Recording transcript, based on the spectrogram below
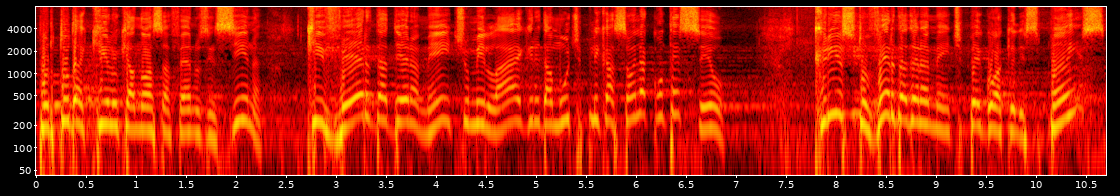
por tudo aquilo que a nossa fé nos ensina, que verdadeiramente o milagre da multiplicação ele aconteceu. Cristo verdadeiramente pegou aqueles pães,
